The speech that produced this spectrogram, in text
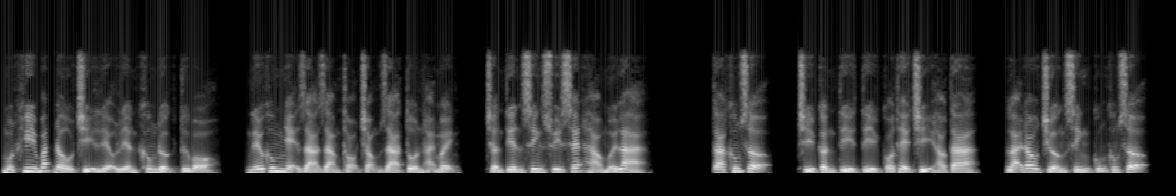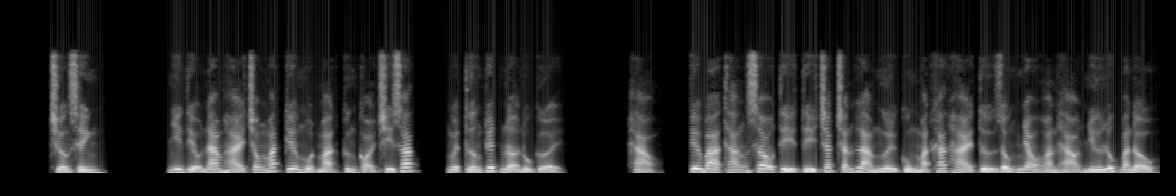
một khi bắt đầu trị liệu liền không được từ bỏ, nếu không nhẹ giả giảm thọ trọng giả tổn hại mệnh, Trần Tiên Sinh suy xét hảo mới là. Ta không sợ, chỉ cần tỷ tỷ có thể trị hảo ta, lại đau trường sinh cũng không sợ. Trường sinh. Nhìn tiểu Nam Hải trong mắt kia một mặt cứng cỏi chi sắc, Nguyệt Thương Tuyết nở nụ cười. Hảo, kia ba tháng sau tỷ tỷ chắc chắn làm người cùng mặt khác hài tử giống nhau hoàn hảo như lúc ban đầu.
